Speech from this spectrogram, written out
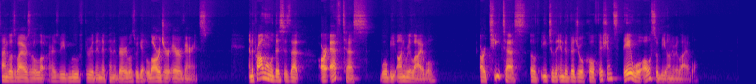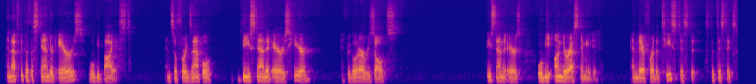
time goes by, as, as we move through the independent variables, we get larger error variance. And the problem with this is that our f-tests will be unreliable our t-tests of each of the individual coefficients, they will also be unreliable. And that's because the standard errors will be biased. And so, for example, these standard errors here, if we go to our results, these standard errors will be underestimated. And therefore, the t statistics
